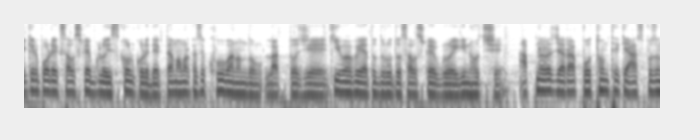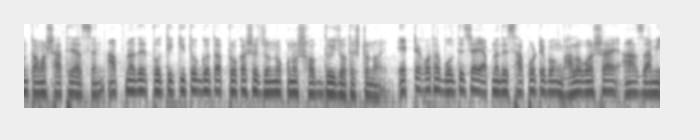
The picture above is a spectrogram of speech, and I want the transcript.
একের পর এক সাবস্ক্রাইবগুলো স্ক্রল করে দেখতাম। আমার কাছে খুব আনন্দ লাগতো যে কীভাবে এত দ্রুত সাবস্ক্রাইবগুলো এগিন হচ্ছে। আপনারা যারা প্রথম থেকে আজ পর্যন্ত আমার সাথে আছেন, আপনাদের প্রতি কৃতজ্ঞতা প্রকাশের জন্য কোনো শব্দই যথেষ্ট নয়। একটা কথা বলতে চাই, আপনাদের সাপোর্ট এবং ভালোবাসায় আজ আমি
